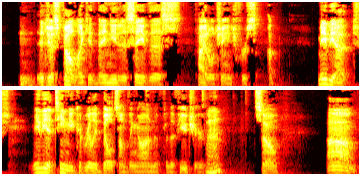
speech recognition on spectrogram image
it just felt like it, they needed to save this title change for a, maybe a maybe a team you could really build something on for the future. Mhm. So, um,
